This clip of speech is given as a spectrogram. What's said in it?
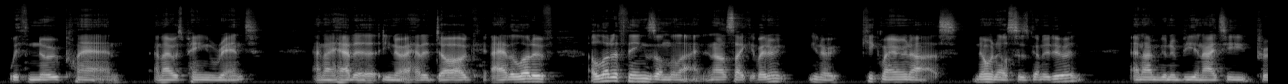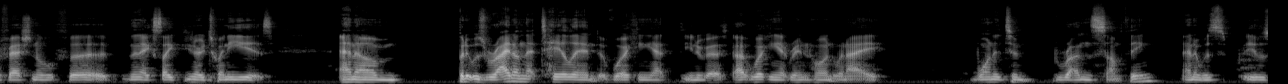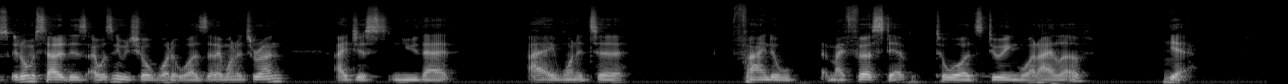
with no plan and I was paying rent and I had a you know I had a dog I had a lot of a lot of things on the line and I was like if I don't you know kick my own ass no one else is going to do it and I'm going to be an IT professional for the next like you know 20 years and um but it was right on that tail end of working at the university uh, working at Raine Horne when I wanted to run something and it was it was it almost started as I wasn't even sure what it was that I wanted to run. I just knew that I wanted to find a my first step towards doing what I love. Hmm. Yeah.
